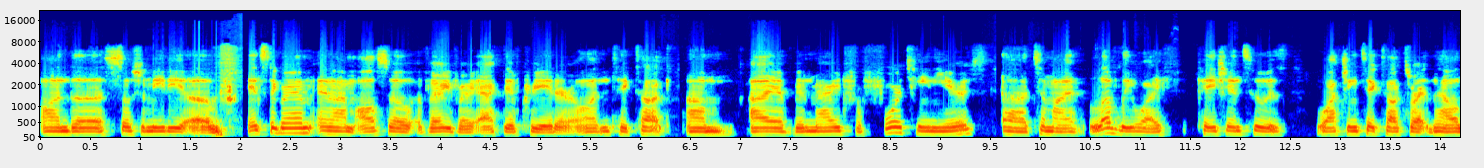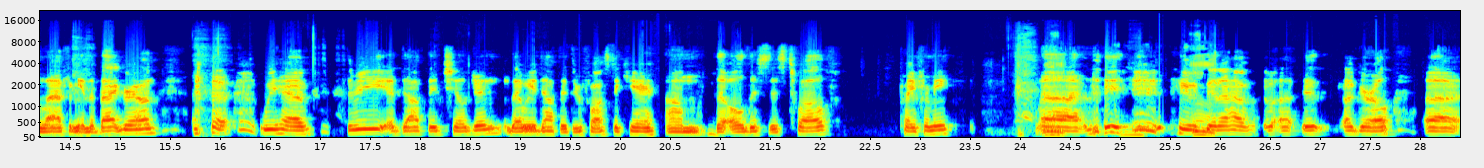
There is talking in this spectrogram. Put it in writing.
on the social media of Instagram, and I'm also a very, very active creator on TikTok. Um, I have been married for 14 years uh, to my lovely wife, Patience, who is watching TikToks right now laughing in the background. we have three adopted children that we adopted through foster care. Um, the oldest is 12. Pray for me. Uh, gonna have a, a girl uh,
